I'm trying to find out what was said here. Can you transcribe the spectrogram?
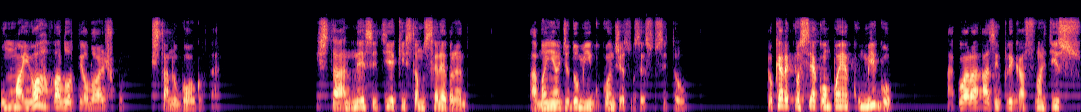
o maior valor teológico está no Gólgota. Está nesse dia que estamos celebrando, amanhã de domingo, quando Jesus ressuscitou. Eu quero que você acompanhe comigo agora as implicações disso,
